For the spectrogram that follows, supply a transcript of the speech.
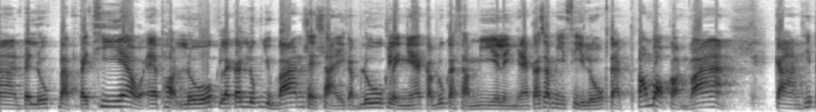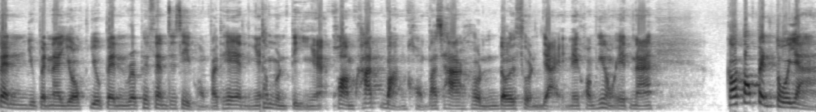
าร เป็นลุคแบบไปเที่ยว airport look แล้วก็ลุคอยู่บ้านใส่ๆกับลูกอะไรเงี้ยกับลูกกับสามีอะไรเงี้ยก็จะมี4ลุคแต่ต้องบอกก่อนว่า การที่เป็นอยู่เป็นนายกอยู่เป็น representative ของประเทศอย่างเงี้ยรัฐมนตรีเงี้ยความคาดหวังของประชาชนโดยส่วนใหญ่ในความคิดของเอ็ดนะ ก็ต้องเป็นตัวอย่าง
